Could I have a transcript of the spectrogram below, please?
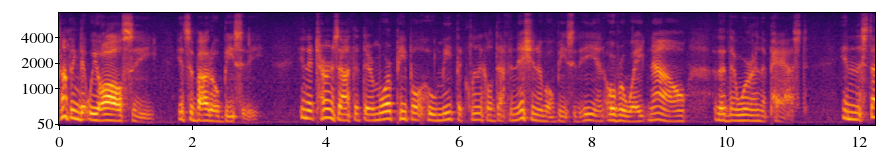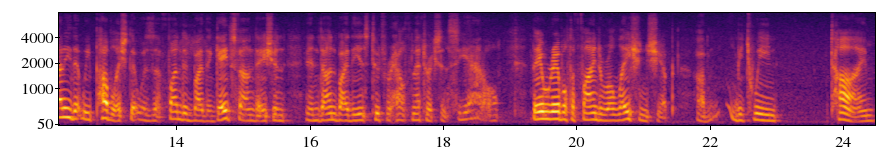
something that we all see. It's about obesity. And it turns out that there are more people who meet the clinical definition of obesity and overweight now than there were in the past. In the study that we published that was uh, funded by the Gates Foundation and done by the Institute for Health Metrics in Seattle, they were able to find a relationship um, between time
